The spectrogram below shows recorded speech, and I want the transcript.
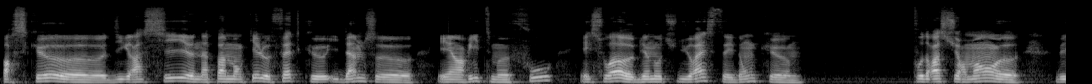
parce que euh, Di Grassi n'a pas manqué le fait que Idams ait un rythme fou et soit bien au-dessus du reste, et donc faudra sûrement des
